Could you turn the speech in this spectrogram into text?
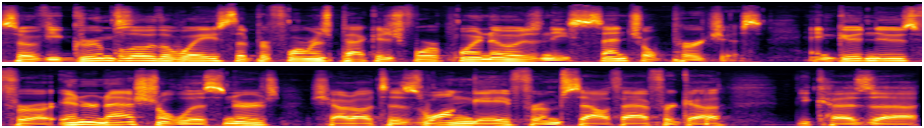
So if you groom below the waist, the Performance Package 4.0 is an essential purchase. And good news for our international listeners, shout out to Zwange from South Africa, because uh,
